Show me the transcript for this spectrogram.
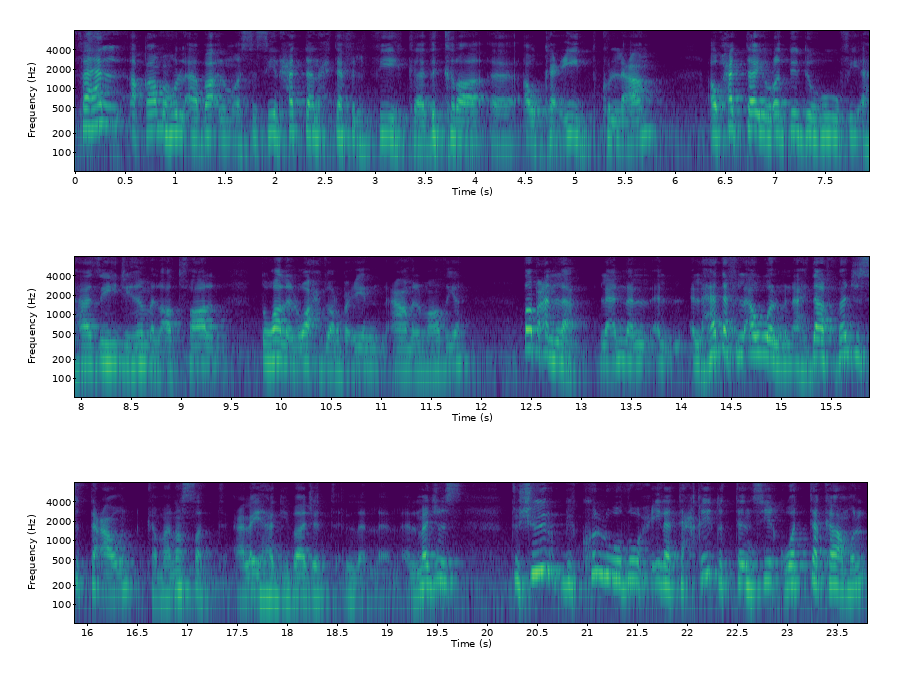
فهل أقامه الآباء المؤسسين حتى نحتفل فيه كذكرى أو كعيد كل عام؟ أو حتى يردده في أهازيجهم الأطفال طوال ال 41 عام الماضية؟ طبعا لا لأن الهدف الأول من أهداف مجلس التعاون كما نصت عليها ديباجة المجلس تشير بكل وضوح إلى تحقيق التنسيق والتكامل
